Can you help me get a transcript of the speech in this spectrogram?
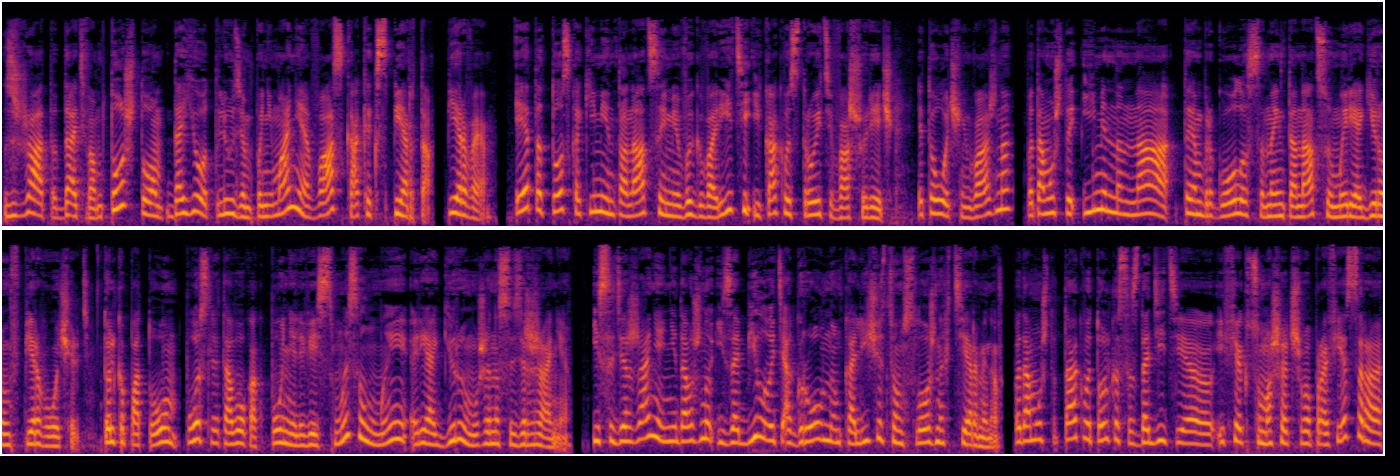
сжато дать вам то, что дает людям понимание вас как эксперта. Первое это то, с какими интонациями вы говорите и как вы строите вашу речь. Это очень важно, потому что именно на тембр голоса, на интонацию мы реагируем в первую очередь. Только потом, после того, как поняли весь смысл, мы реагируем уже на содержание. И содержание не должно изобиловать огромным количеством сложных терминов, потому что так вы только создадите э, эффект сумасшедшего профессора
